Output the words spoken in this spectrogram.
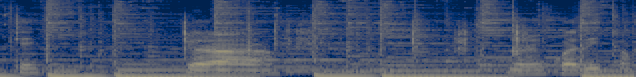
Ok. Ahora el cuadrito.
